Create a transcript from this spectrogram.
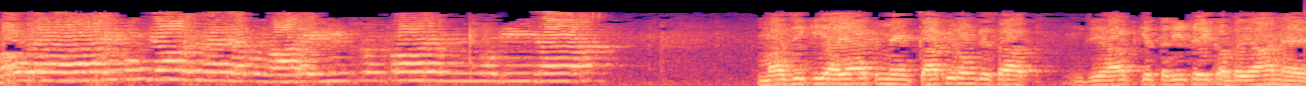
وأولئكم جعلنا لكم عليهم سلطانا مبينا ماضی کی آیات میں کافروں کے ساتھ جہاد کے طریقے کا بیان ہے۔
